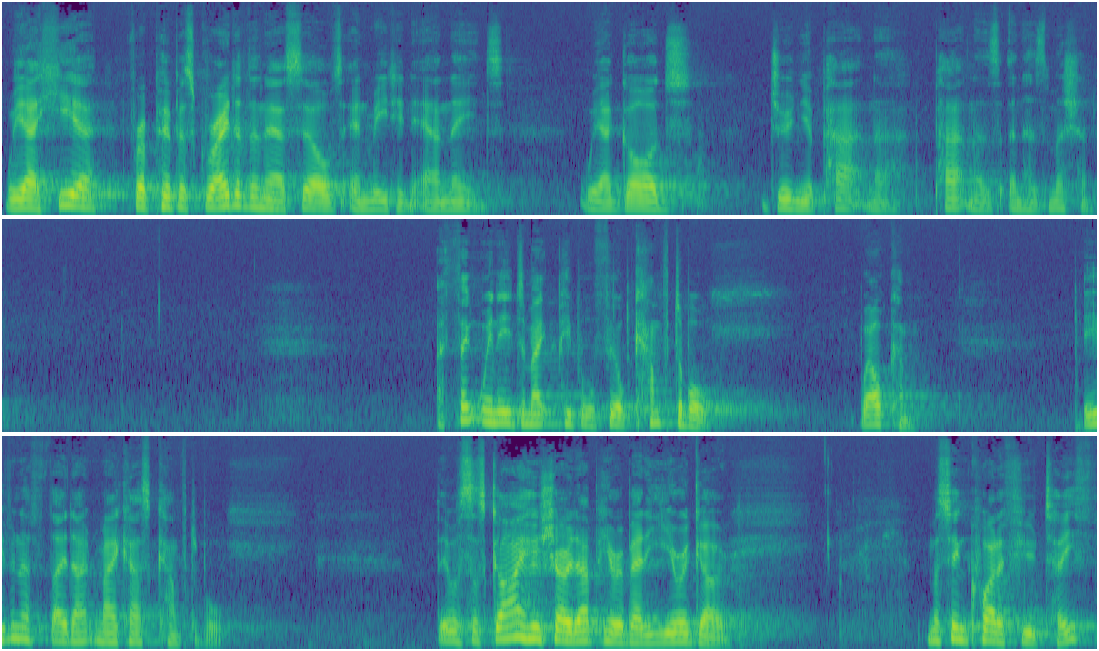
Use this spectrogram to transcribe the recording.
We are here for a purpose greater than ourselves and meeting our needs. We are God's junior partner, partners in his mission. I think we need to make people feel comfortable, welcome, even if they don't make us comfortable. There was this guy who showed up here about a year ago, missing quite a few teeth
